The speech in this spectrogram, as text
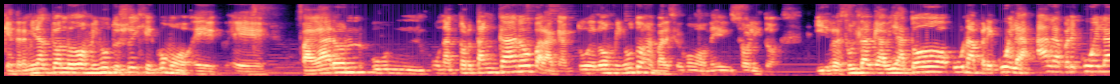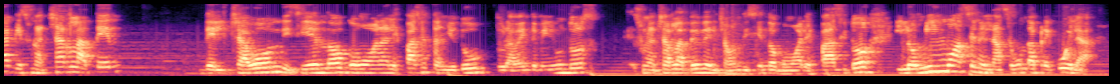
que termina actuando dos minutos. Yo dije, ¿cómo eh, eh, pagaron un, un actor tan caro para que actúe dos minutos? Me pareció como medio insólito. Y resulta que había todo una precuela a la precuela, que es una charla TED del chabón diciendo cómo van al espacio, está en YouTube, dura 20 minutos, es una charla TED del chabón diciendo cómo va al espacio y todo, y lo mismo hacen en la segunda precuela.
